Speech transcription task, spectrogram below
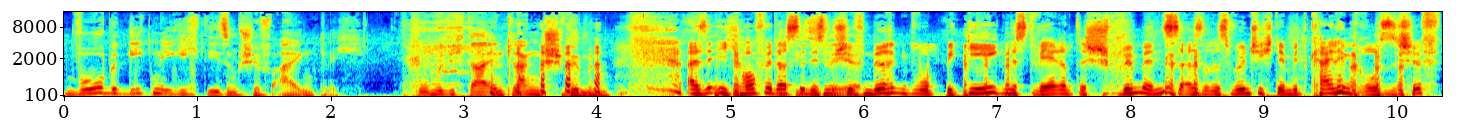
wo begegne ich diesem Schiff eigentlich? Wo muss ich da entlang schwimmen? Also ich hoffe, dass du diesem sehe. Schiff nirgendwo begegnest während des Schwimmens. Also das wünsche ich dir mit keinem großen Schiff.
